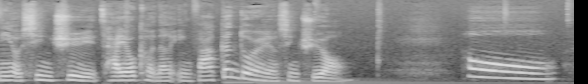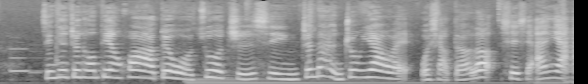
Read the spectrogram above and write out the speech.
你有兴趣才有可能引发更多人有兴趣哦。哦，今天这通电话对我做执行真的很重要诶，我晓得了，谢谢安雅。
